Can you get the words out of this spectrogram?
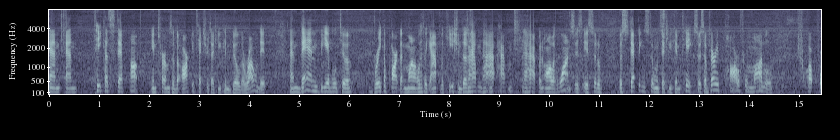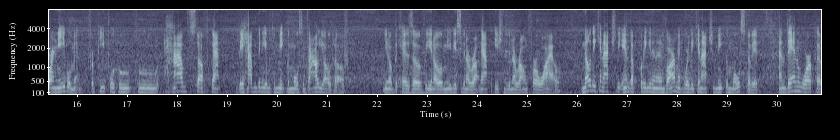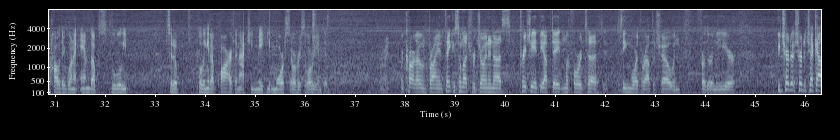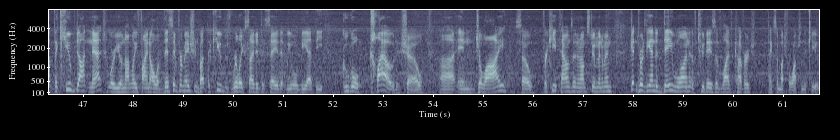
and, and take a step up in terms of the architectures that you can build around it, and then be able to break apart that monolithic application. Doesn't happen to, ha happen, to happen all at once. It's, it's sort of the stepping stones that you can take. So it's a very powerful model for, for enablement for people who, who have stuff that they haven't been able to make the most value out of, you know, because of, you know, maybe it's been around, the application's been around for a while. Now they can actually end up putting it in an environment where they can actually make the most of it and then work out how they're going to end up slowly sort of pulling it apart and actually making it more service oriented. All right. Ricardo and Brian, thank you so much for joining us. Appreciate the update and look forward to seeing more throughout the show and further in the year. Be sure to, sure to check out thecube.net where you'll not only find all of this information, but theCUBE is really excited to say that we will be at the Google Cloud show uh, in July. So for Keith Townsend and I'm Stu Miniman, getting towards the end of day one of two days of live coverage. Thanks so much for watching theCUBE.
